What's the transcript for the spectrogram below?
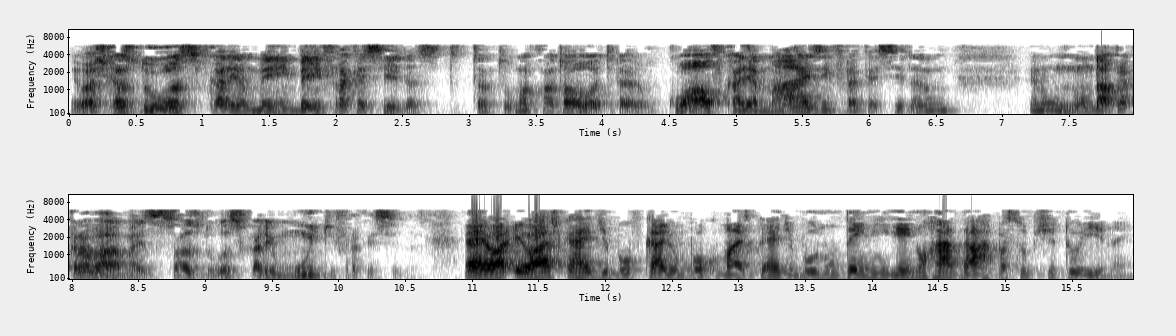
eu acho que as duas ficariam bem, bem enfraquecidas, tanto uma quanto a outra. Qual ficaria mais enfraquecida, não, não, não dá para cravar, mas as duas ficariam muito enfraquecidas. É, eu, eu acho que a Red Bull ficaria um pouco mais, porque a Red Bull não tem ninguém no radar para substituir, né?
